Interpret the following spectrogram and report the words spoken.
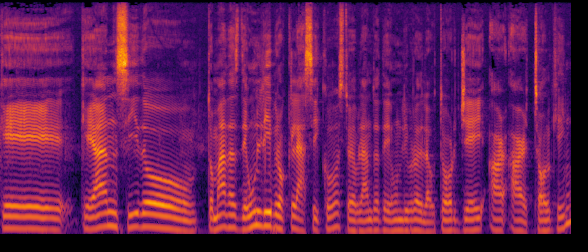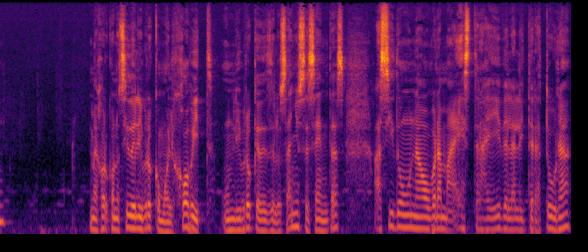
que, han sido tomadas de un libro clásico, estoy hablando de un libro del autor J.R.R. Tolkien, mejor conocido el libro como El Hobbit, un libro que desde los años 60 ha sido una obra maestra ahí de la literatura.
